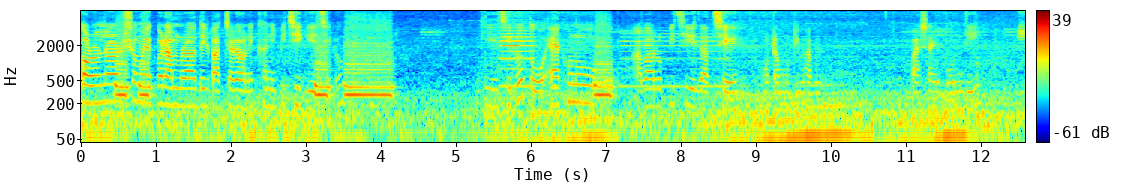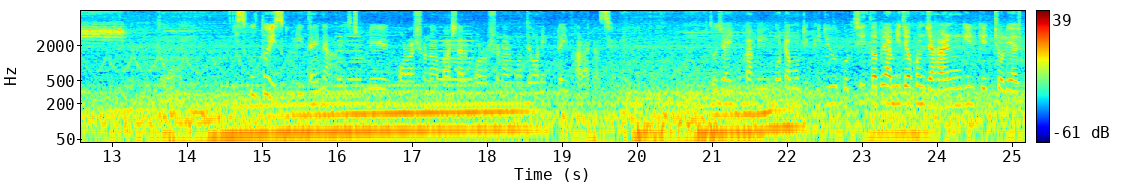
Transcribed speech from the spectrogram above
করোনার সময় একবার আমাদের বাচ্চারা অনেকখানি পিছিয়ে গিয়েছিল। গিয়েছিল, তো এখনও আবারও পিছিয়ে যাচ্ছে মোটামুটিভাবে বাসায় বন্দি। তো স্কুল তো স্কুলই, তাই না? স্কুলের পড়াশোনা, বাসার পড়াশোনার মধ্যে অনেকটাই ফারাক আছে। তো যাই হোক, আমি মোটামুটি ভিডিও করছি, তবে আমি যখন জাহাঙ্গীর গেট চলে আসব,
